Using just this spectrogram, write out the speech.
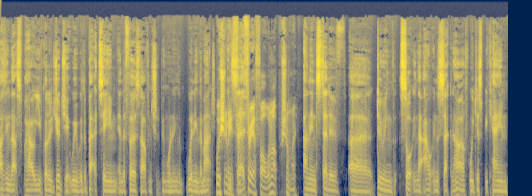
I think that's how you've got to judge it. We were the better team in the first half and should have been winning the, winning the match. We should have been three, Instead- three or four one up, shouldn't we? and instead of uh, doing sorting that out in the second half, we just became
